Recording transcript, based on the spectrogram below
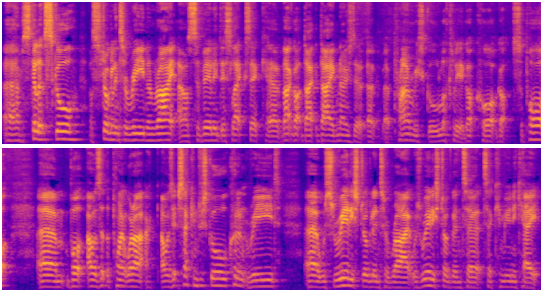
Um, still at school, I was struggling to read and write. I was severely dyslexic. Uh, that got di- diagnosed at, at, at, primary school. Luckily, it got caught, got support. Um, but I was at the point where I, I was at secondary school, couldn't read, uh, was really struggling to write, was really struggling to, to communicate.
